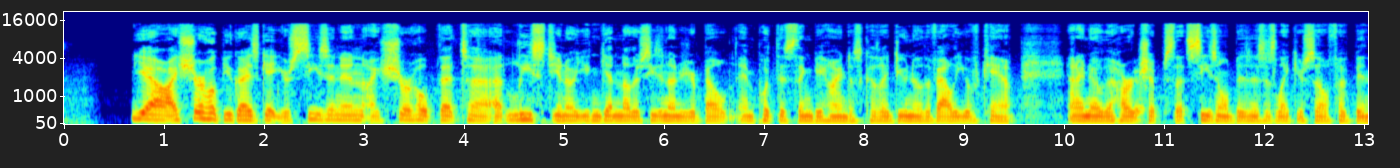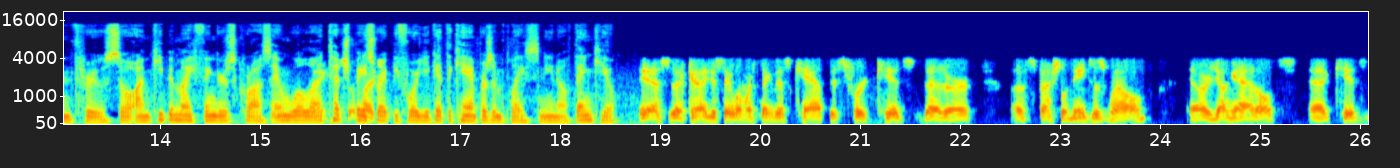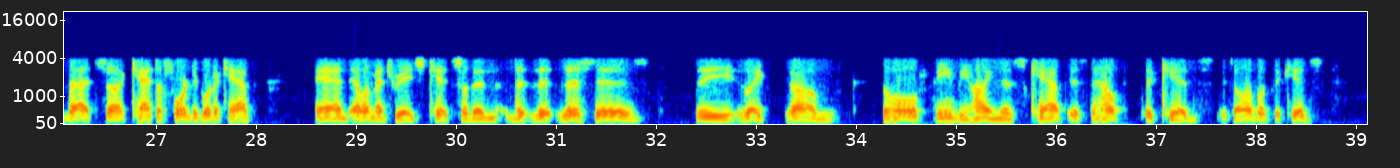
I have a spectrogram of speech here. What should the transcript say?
Yeah, I sure hope you guys get your season in. I sure hope that uh, at least you know you can get another season under your belt and put this thing behind us because I do know the value of camp and I know the hardships yeah. that seasonal businesses like yourself have been through. So I'm keeping my fingers crossed, and we'll uh, touch so base much. right before you get the campers in place. Nino, thank you. Yes, uh, can I just say one more thing? This camp is for kids that are uh, special needs as well, or young adults, uh, kids that uh, can't afford to go to camp, and elementary age kids. So then th- th- this is the like um, the whole theme behind this camp is to help the kids. It's all about the kids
